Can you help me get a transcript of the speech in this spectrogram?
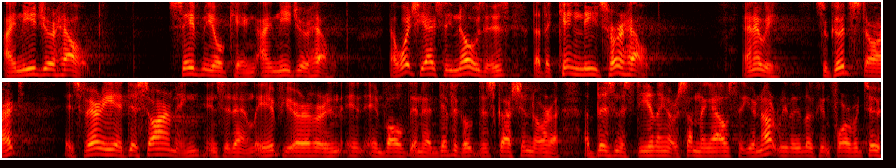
I need your help. Save me, O king. I need your help. Now, what she actually knows is that the king needs her help. Anyway, it's a good start. It's very uh, disarming, incidentally, if you're ever in, in, involved in a difficult discussion or a, a, business dealing or something else that you're not really looking forward to,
